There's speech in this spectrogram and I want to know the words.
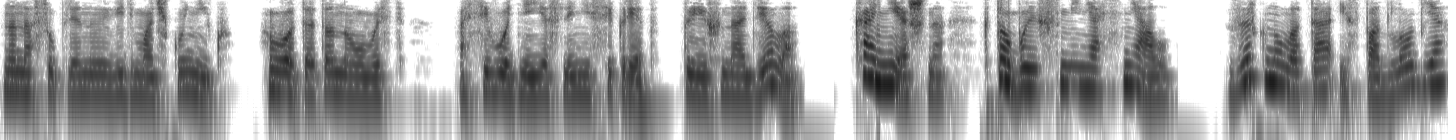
на насупленную ведьмачку Ник. «Вот это новость! А сегодня, если не секрет, ты их надела?» «Конечно! Кто бы их с меня снял?» Зыркнула та из-под лобья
